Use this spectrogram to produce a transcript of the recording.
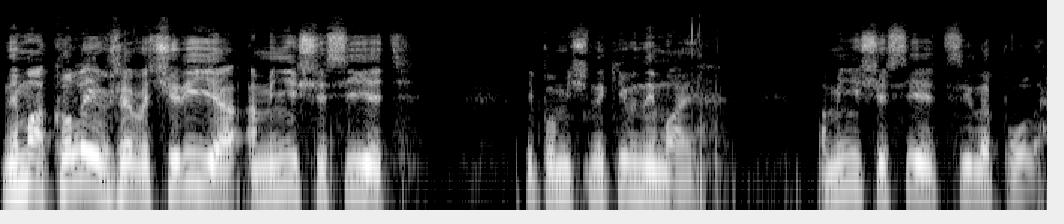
нема коли, вже вечеріє, а мені ще сіять і помічників немає. А мені ще сіять ціле поле.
